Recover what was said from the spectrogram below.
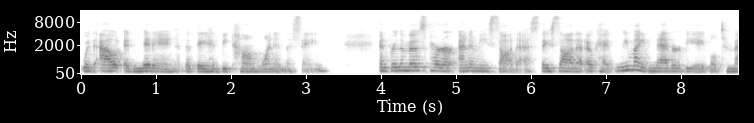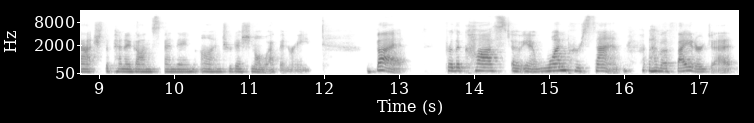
without admitting that they had become one and the same. And for the most part, our enemies saw this. They saw that, okay, we might never be able to match the Pentagon spending on traditional weaponry. But for the cost of, you know, 1% of a fighter jet,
